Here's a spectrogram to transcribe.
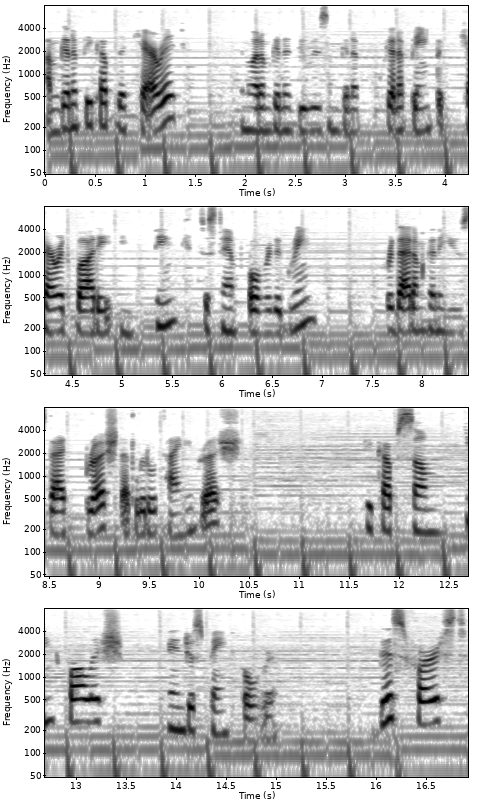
I'm gonna pick up the carrot and what I'm gonna do is I'm gonna gonna paint the carrot body in pink to stamp over the green. For that I'm gonna use that brush, that little tiny brush. Pick up some ink polish and just paint over. This first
